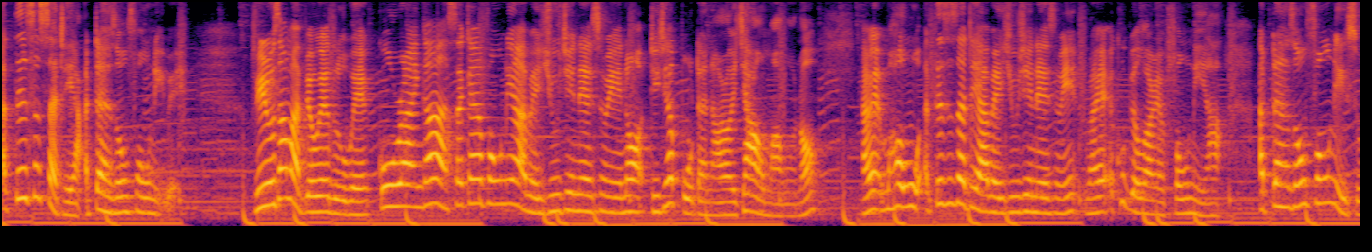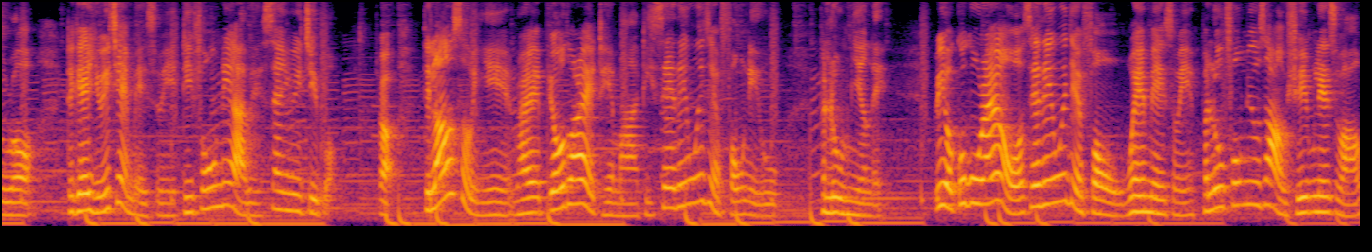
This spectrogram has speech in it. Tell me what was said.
အသစ်ဆက်ဆက်တည်းကအတန်ဆုံးဖုန်းတွေပဲ ဗီဒီယိုဆောင်မှာပြောခဲ့သလိုပဲကိုရိုင်းက second phone တွေကပဲယူခြင်းနေဆိုရင်တော့ဒီထက်ပိုတန်တာတော့ရအောင်ပါပေါ့နော်ဒါပေမဲ့မဟုတ်ဘူးအသစ်ဆက်ဆက်တည်းကပဲယူခြင်းနေဆိုရင် right အခုပြောသွားတဲ့ဖုန်းတွေကအတန်ဆုံးဖုန်းတွေဆိုတော့တကယ်ရွေးချယ်မယ်ဆိုရင်ဒီဖုန်းတွေကပဲစမ်းရွေးကြည့်ပေါ့ဆိုတော့ဒီလောက်ဆိုရင် right ပြောသွားတဲ့အထဲမှာဒီ10သိန်းဝန်းကျင်ဖုန်းတွေကိုဘယ်လိုမြင်လဲပြီးတော့ကိုကိုရိုင်းရော10သိန်းဝန်းကျင်ဖုန်းကိုဝယ်မယ်ဆိုရင်ဘယ်လိုဖုန်းမျိုးစားကိုရွေးမလဲဆိုတော့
